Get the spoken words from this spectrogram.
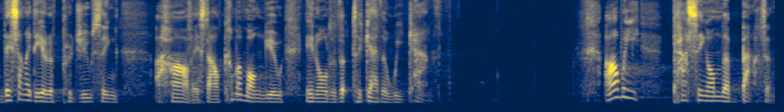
This idea of producing a harvest, I'll come among you in order that together we can. Are we passing on the baton?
